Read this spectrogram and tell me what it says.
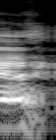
Mm-hmm.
